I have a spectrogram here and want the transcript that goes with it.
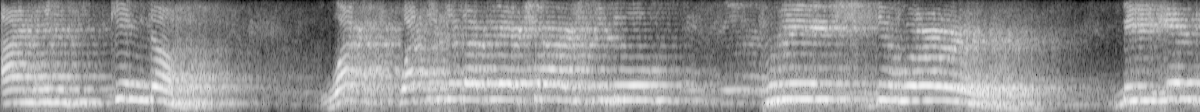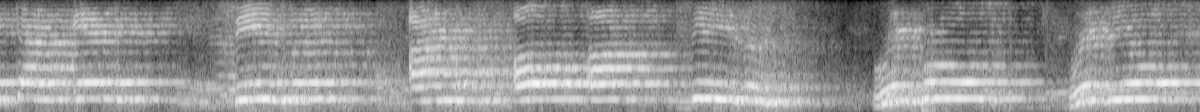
and his kingdom. What, what is it that we are charged to do? Preach the word. Be instant in season and out of season. Reprove, rebuke,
